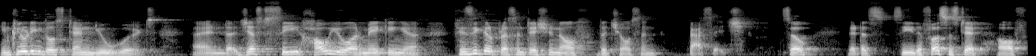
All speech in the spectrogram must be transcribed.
including those 10 new words and uh, just see how you are making a physical presentation of the chosen passage. So let us see the first step of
